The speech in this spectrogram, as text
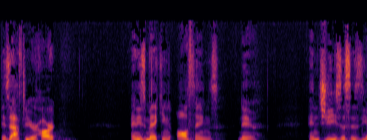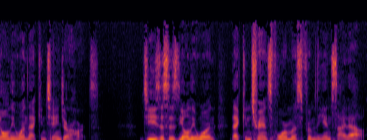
is after your heart, and he's making all things new. And Jesus is the only one that can change our hearts. Jesus is the only one that can transform us from the inside out.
